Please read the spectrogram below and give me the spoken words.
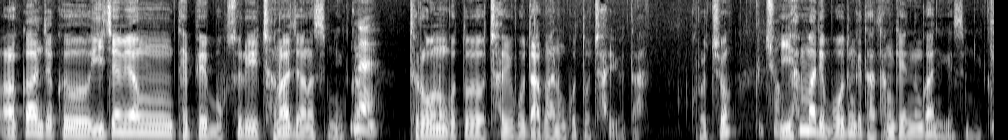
아까 이제 그 이재명 대표의 목소리 전하지 않았습니까? 네. 들어오는 것도 자유고 나가는 것도 자유다. 그렇죠? 그렇죠. 이 한마디 모든 게 다 담겨 있는 거 아니겠습니까?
